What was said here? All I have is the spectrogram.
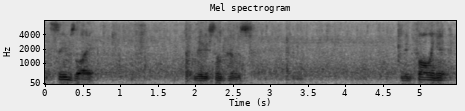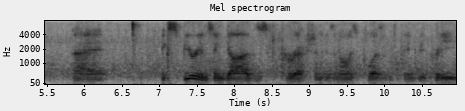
it seems like maybe sometimes, I mean, falling it, uh, experiencing God's correction isn't always pleasant. It can be pretty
